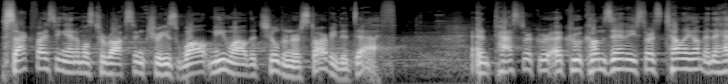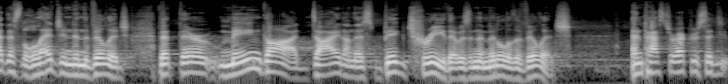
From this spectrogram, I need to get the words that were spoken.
Sacrificing animals to rocks and trees, while meanwhile the children are starving to death. And Pastor Ekru comes in and he starts telling them, and they had this legend in the village that their main god died on this big tree that was in the middle of the village. And Pastor Ekru said,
